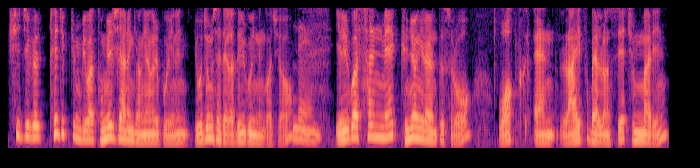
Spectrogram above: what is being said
취직을 퇴직 준비와 동일시하는 경향을 보이는 요즘 세대가 늘고 있는 거죠. 네. 일과 삶의 균형이라는 뜻으로 work and life balance의 준말인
